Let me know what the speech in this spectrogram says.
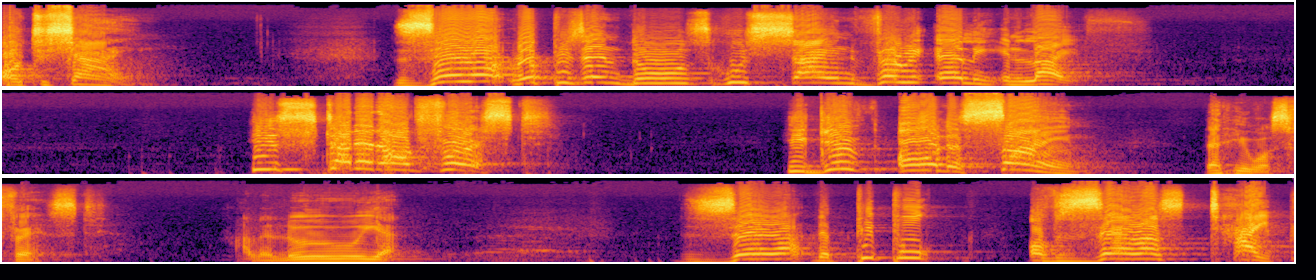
or to shine. Zerah represent those who shine very early in life. He started out first. He gave all the sign that he was first. Hallelujah. Zerah, the people of Zerah's type,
